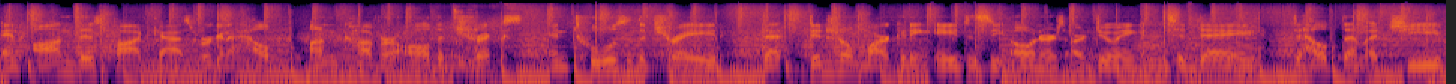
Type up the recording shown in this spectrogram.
And on this podcast, we're going to help uncover all the tricks and tools of the trade that digital marketing agency owners are doing today to help them achieve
